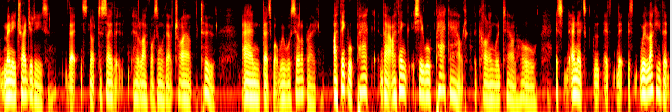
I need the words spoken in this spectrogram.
many tragedies. That's not to say that her life wasn't without triumph too, and that's what we will celebrate. I think we'll pack that. I think she will pack out the Collingwood Town Hall. It's and it's, it's, it's we're lucky that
